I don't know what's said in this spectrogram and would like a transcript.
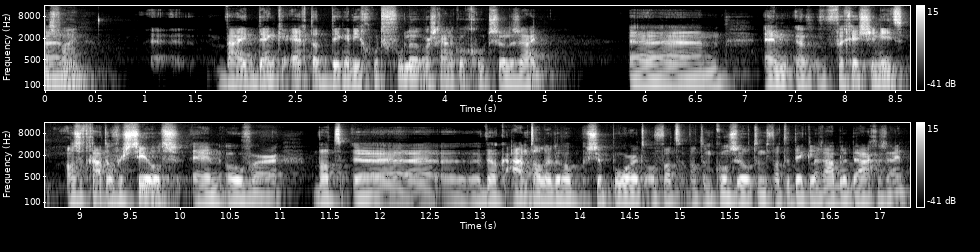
is Ehm, fijn. wij denken echt dat dingen die goed voelen waarschijnlijk ook goed zullen zijn. Ehm, en eh, vergis je niet, als het gaat over sales en over wat, eh, welke aantallen er op support of wat, wat een consultant, wat de declarabele dagen zijn,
